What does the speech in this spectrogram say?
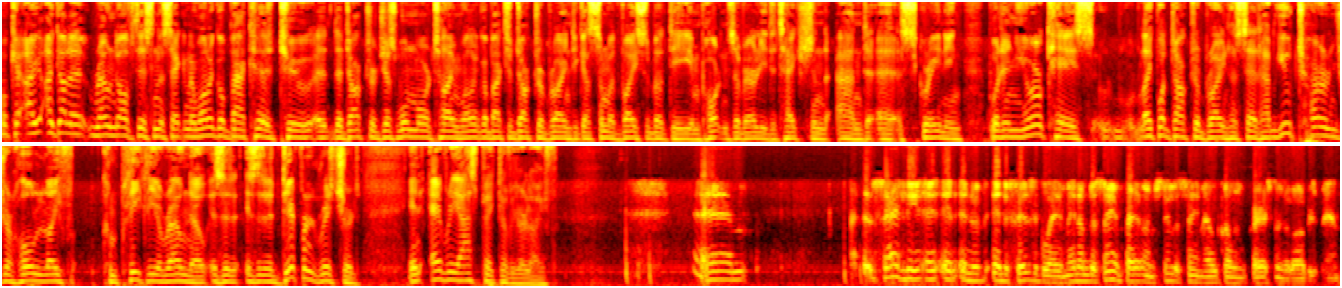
Okay, I, I got to round off this in a second. I want to go back uh, to uh, the doctor just one more time. I want to go back to Dr. Brian to get some advice about the importance of early detection and uh, screening. But in your case, like what Dr. Brian has said, have you turned your whole life completely around now? Is it is it a different Richard in every aspect of your life? Um, certainly in, in, in a physical way. I mean, I'm the same person. I'm still the same outgoing person that I've always been.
